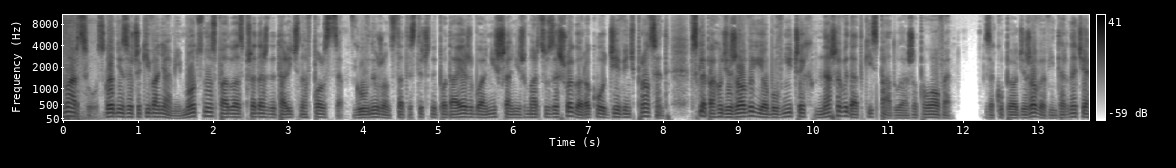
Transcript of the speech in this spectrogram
W marcu, zgodnie z oczekiwaniami, mocno spadła sprzedaż detaliczna w Polsce. Główny Urząd Statystyczny podaje, że była niższa niż w marcu zeszłego roku o 9%. W sklepach odzieżowych i obuwniczych nasze wydatki spadły aż o połowę. Zakupy odzieżowe w internecie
